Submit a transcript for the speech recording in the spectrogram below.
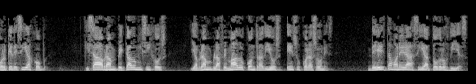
porque decía Job, quizá habrán pecado mis hijos y habrán blasfemado contra Dios en sus corazones. De esta manera hacía todos los días.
